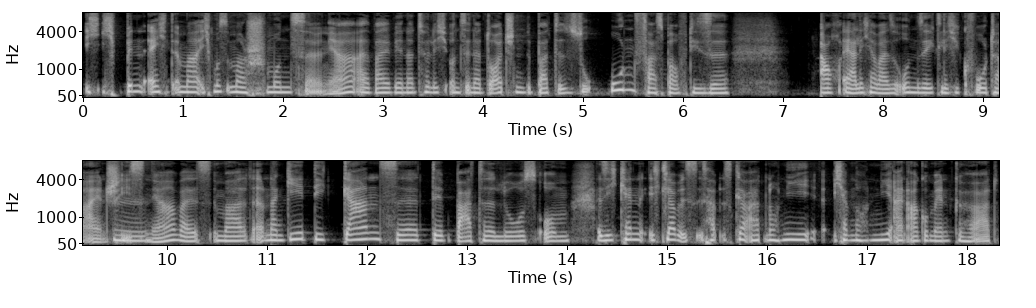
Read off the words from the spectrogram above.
ich, ich bin echt immer, ich muss immer schmunzeln, ja, weil wir natürlich uns in der deutschen Debatte so unfassbar auf diese auch ehrlicherweise unsägliche Quote einschießen, mhm. ja, weil es immer, und dann geht die ganze Debatte los um, also ich kenne, ich glaube, es, es, hat, es hat noch nie, ich habe noch nie ein Argument gehört,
